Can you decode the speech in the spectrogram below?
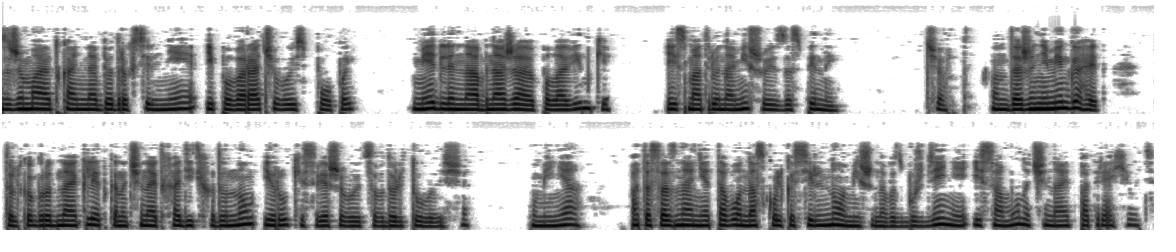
Сжимаю ткань на бедрах сильнее и поворачиваюсь попой. Медленно обнажаю половинки и смотрю на Мишу из-за спины. Черт, он даже не мигает, только грудная клетка начинает ходить ходуном и руки свешиваются вдоль туловища. У меня от осознания того, насколько сильно Мишина возбуждение, и саму начинает потряхивать.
